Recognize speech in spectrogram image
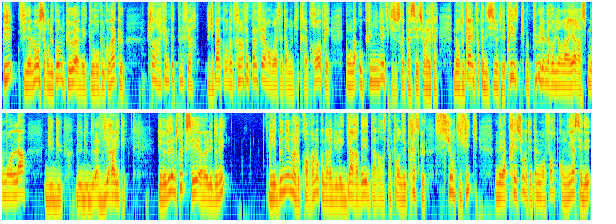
Et finalement, on s'est rendu compte qu'avec tout le recul qu'on a, que putain, on aurait quand même peut-être pu le faire. Je dis pas qu'on a très bien fait de pas le faire, en vrai, c'est un outil très propre et on n'a aucune idée de ce qui se serait passé si on l'avait fait. Mais en tout cas, une fois que la décision était prise, tu peux plus jamais revenir en arrière à ce moment-là du, de, la viralité. Et le deuxième truc, c'est euh, les données. Les données, moi, je crois vraiment qu'on aurait dû les garder d'un point de vue presque scientifique, mais la pression était tellement forte qu'on y a cédé.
